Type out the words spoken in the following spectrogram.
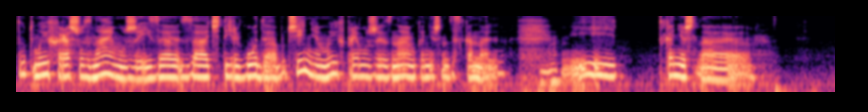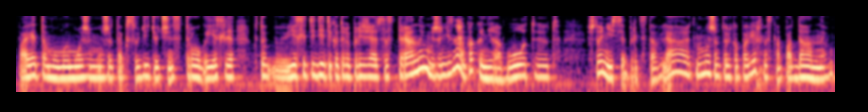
Тут мы их хорошо знаем уже, и за, за 4 года обучения мы их прям уже знаем, конечно, досконально. Mm-hmm. И, конечно, Поэтому мы можем уже так судить очень строго. Если, кто, если те дети, которые приезжают со стороны, мы же не знаем, как они работают, что они из себя представляют. Мы можем только поверхностно по данным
